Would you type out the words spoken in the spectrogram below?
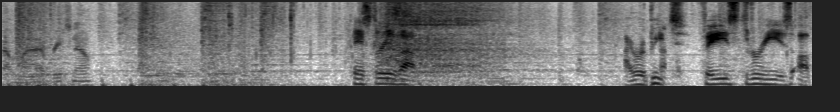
Got my breach now. Phase three is up. I repeat, phase three is up.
